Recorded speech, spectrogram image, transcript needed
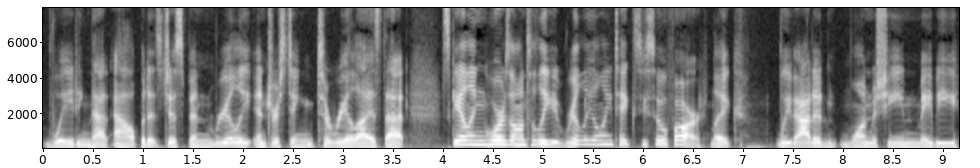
waiting that out. But it's just been really interesting to realize that scaling horizontally really only takes you so far. Like we've added one machine maybe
